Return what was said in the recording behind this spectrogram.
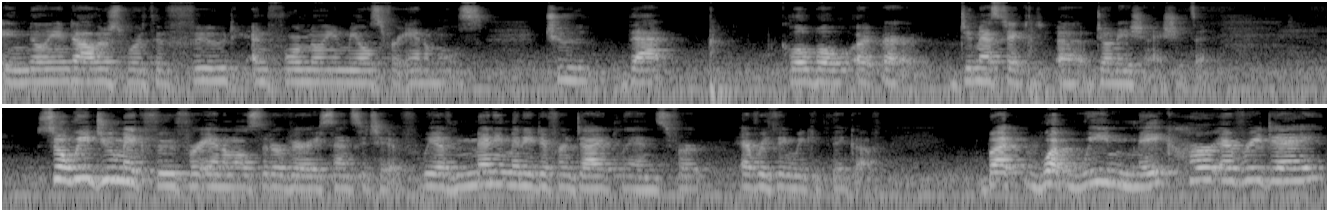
a million dollars worth of food and 4 million meals for animals to that global, uh, uh, domestic uh, donation, I should say. So we do make food for animals that are very sensitive. We have many, many different diet plans for everything we could think of. But what we make her every day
